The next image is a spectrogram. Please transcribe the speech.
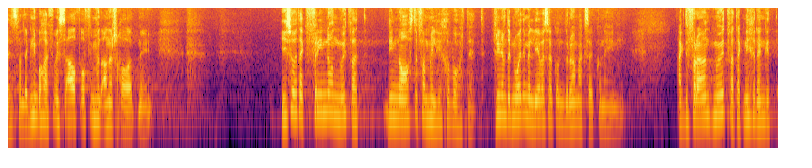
is, want ek nie baie vir myself of iemand anders gehad nie. Hierso het ek vriende ontmoet wat die naaste familie geword het. Vriende wat ek nooit in my lewe sou kon droom ek sou kon hê nie. Ek het 'n vrou ontmoet wat ek nie gedink het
